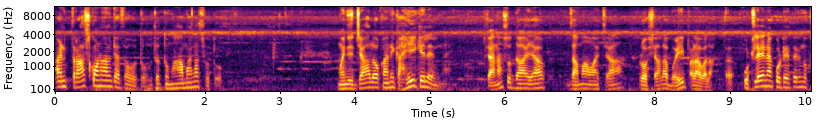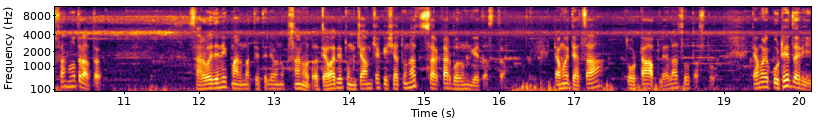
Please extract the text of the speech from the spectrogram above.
आणि त्रास कोणाला त्याचा होतो? तर तुम्हा आम्हालाच होतो. म्हणजे ज्या लोकांनी काहीही केलेलं नाही त्यांनासुद्धा या जमावाच्या रोषाला बळी पडावं लागतं. कुठल्याही ना कुठेतरी नुकसान होत राहतं. सार्वजनिक मालमत्तेचं जेव्हा नुकसान होतं तेव्हा ते तुमच्या आमच्या खिशातूनच सरकार भरून घेत असतं. त्यामुळे त्याचा तोटा आपल्यालाच होत असतो. त्यामुळे कुठेतरी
